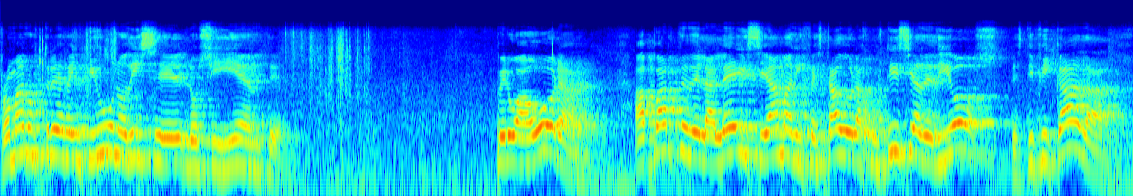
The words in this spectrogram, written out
Romanos 3, 21 dice lo siguiente, pero ahora, aparte de la ley, se ha manifestado la justicia de Dios, testificada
